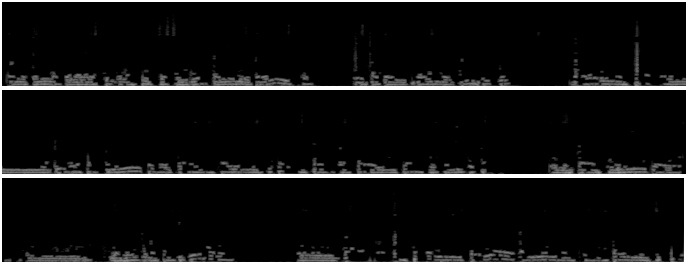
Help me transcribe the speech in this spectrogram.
lo que la colaboración de las fuerzas de seguridad también de provincia, el parte del programa de tráfico, va a haber un espacio en la primera departamento del Estado municipal que está basado en un plan justamente para el municipal, los vehículos particulares, para el interior también del Estado municipal,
